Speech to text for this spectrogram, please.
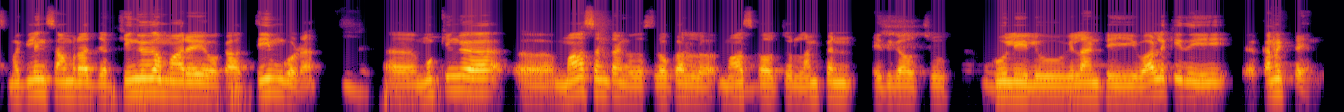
స్మగ్లింగ్ సామ్రాజ్య కింగ్గా మారే ఒక థీమ్ కూడా ముఖ్యంగా మాస్ అంటాం కదా శ్లోకాల్లో మాస్ కావచ్చు లంపెన్ ఇది కావచ్చు కూలీలు ఇలాంటి వాళ్ళకి ఇది కనెక్ట్ అయింది.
